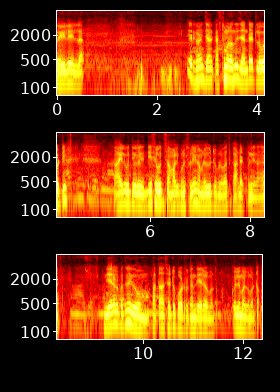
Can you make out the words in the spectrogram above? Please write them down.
வெயிலே இல்லை. ஏற்கனவே ஜென் கஸ்டமர் வந்து ஜென்ரேட்டரில் ஓட்டி ஆயில் ஊற்றி டீசல் ஊற்றி சமாளிக்கணும்னு சொல்லி நம்மளை யூடியூப்பில் பார்த்து கான்டாக்ட் பண்ணியிருந்தாங்க. இந்த ஏரியாவில் பார்த்தீங்கன்னா இது பத்தாயிரம் செட்டு போட்டிருக்கு இந்த ஏரியாவில் மட்டும். கொல்லிமலை மட்டும்.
